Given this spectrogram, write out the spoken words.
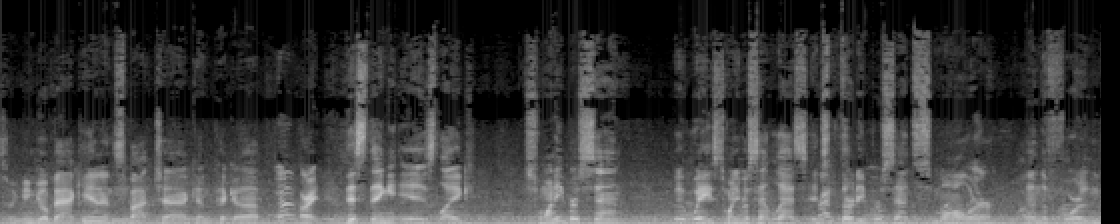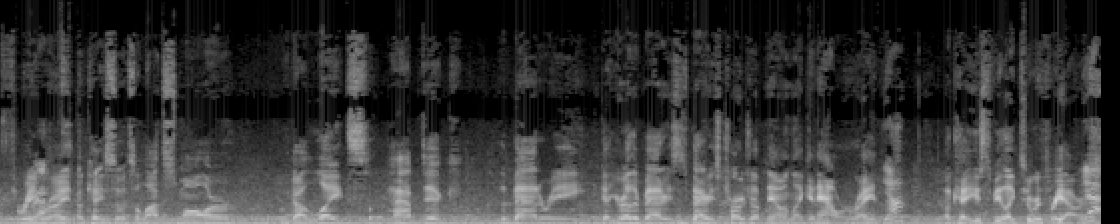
So you can go back in and spot check and pick up. Yep. All right. This thing is like 20%. It weighs 20% less. It's 30% smaller than the four and three, Correct. right? Okay, so it's a lot smaller. We've got lights, haptic, the battery. You got your other batteries. This battery's charge up now in like an hour, right? Yeah. Okay, it used to be like two or three hours. Yeah.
